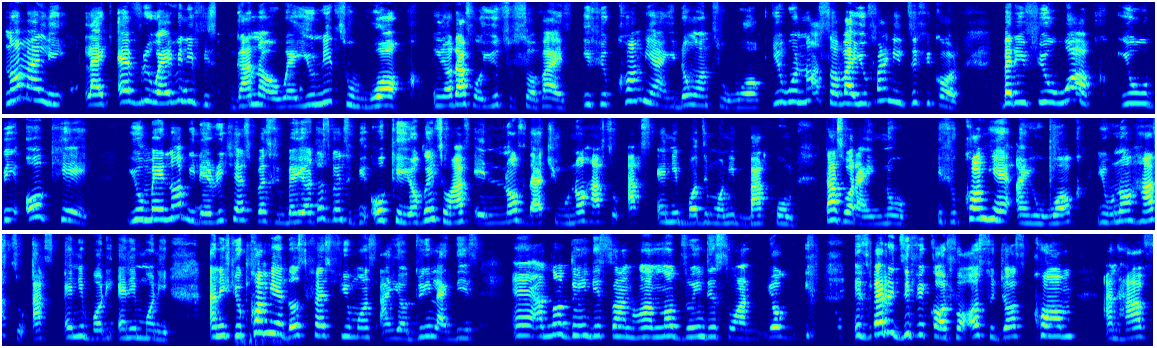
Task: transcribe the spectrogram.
Normally, like everywhere, even if it's Ghana or where you need to walk in order for you to survive. If you come here and you don't want to walk, you will not survive. You find it difficult. But if you walk, you will be okay. You may not be the richest person, but you're just going to be okay. You're going to have enough that you will not have to ask anybody money back home. That's what I know. If you come here and you work, you will not have to ask anybody any money. And if you come here those first few months and you're doing like this, eh, I'm not doing this one, or I'm not doing this one, you're it's very difficult for us to just come and have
